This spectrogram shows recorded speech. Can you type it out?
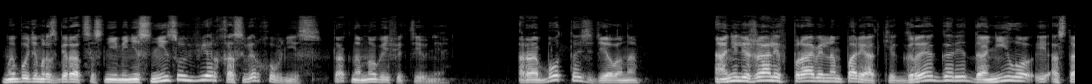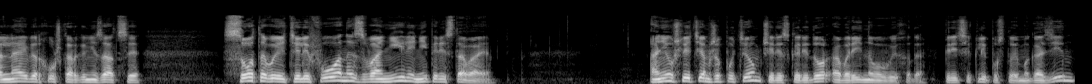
Мы будем разбираться с ними не снизу вверх, а сверху вниз. Так намного эффективнее. Работа сделана. Они лежали в правильном порядке. Грегори, Данило и остальная верхушка организации — Сотовые телефоны звонили, не переставая. Они ушли тем же путем через коридор аварийного выхода. Пересекли пустой магазин,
